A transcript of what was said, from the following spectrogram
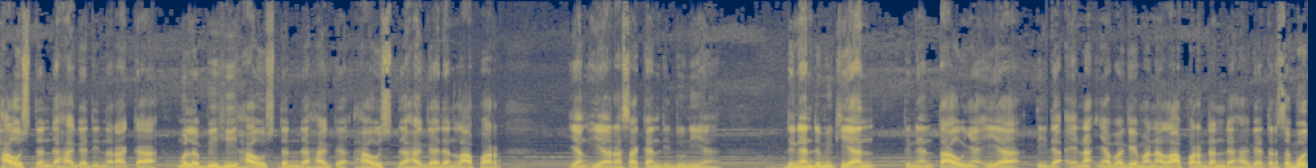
haus dan dahaga di neraka melebihi haus dan dahaga haus dahaga dan lapar yang ia rasakan di dunia. Dengan demikian dengan taunya ia tidak enaknya bagaimana lapar dan dahaga tersebut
